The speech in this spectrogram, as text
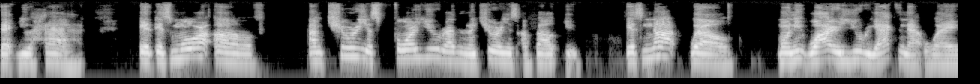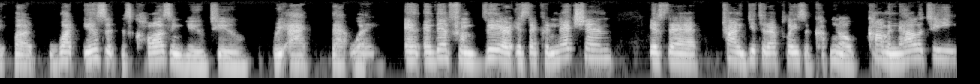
that you had it is more of I'm curious for you rather than curious about you. It's not, well, Monique, why are you reacting that way? But what is it that's causing you to react that way? And, and then from there is that connection is that trying to get to that place of you know commonality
